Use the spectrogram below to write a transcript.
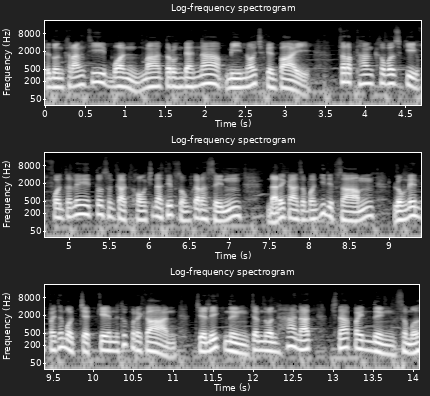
จำนวนครั้งที่บอลมาตรงแดนหน้ามีน้อยเกินไปสำหรับทางคาวาสกิฟอนเตเล่ต้นสังกัดของชนาทิพย์สงกรสินในรายการ 2023 ลงเล่นไปทั้งหมด 7 เกมในทุกรายการ เจลิก 1 จำนวน 5 นัด ชนะไป 1 เสมอ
